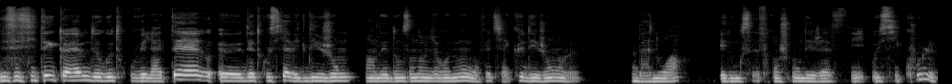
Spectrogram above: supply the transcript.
nécessité quand même de retrouver la terre, d'être aussi avec des gens, hein, d'être dans un environnement où en fait il y a que des gens bah, noirs et donc, ça, franchement, déjà, c'est aussi cool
